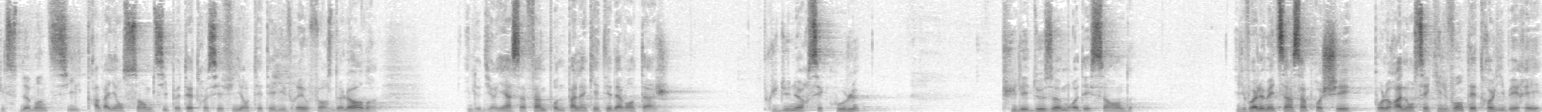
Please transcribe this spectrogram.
Il se demande s'ils travaillent ensemble, si peut-être ses filles ont été livrées aux forces de l'ordre, il ne dit rien à sa femme pour ne pas l'inquiéter davantage. Plus d'une heure s'écoule, puis les deux hommes redescendent. Il voit le médecin s'approcher pour leur annoncer qu'ils vont être libérés,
